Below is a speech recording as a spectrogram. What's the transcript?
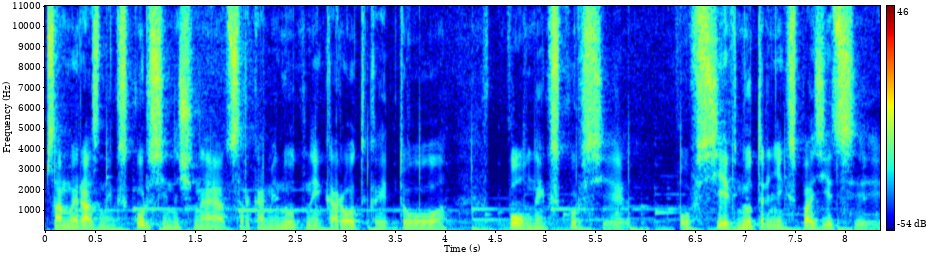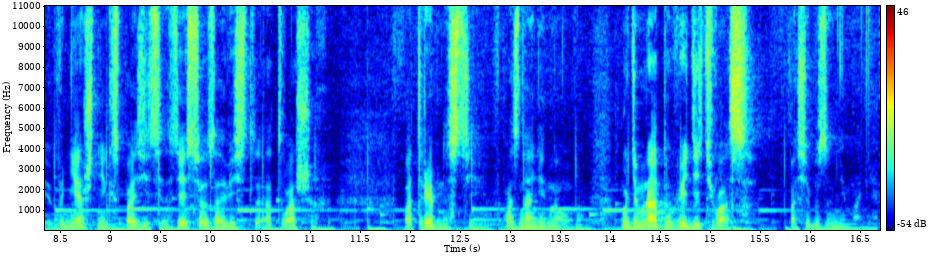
самые разные экскурсии, начиная от 40-минутной, короткой, до полной экскурсии по всей внутренней экспозиции, внешней экспозиции. Здесь все зависит от ваших потребностей в познании нового. Будем рады увидеть вас. Спасибо за внимание.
